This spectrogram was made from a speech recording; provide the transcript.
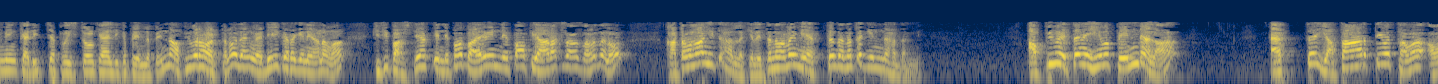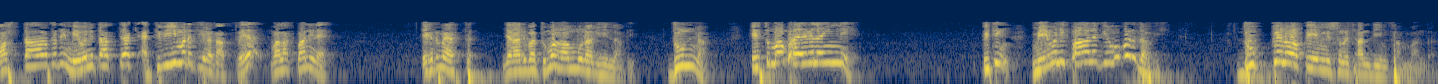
මෙන් කැඩිච්ච පිස්තෝල් කෑලි ටික පෙන්න පෙන්න අපිව රවට්ටනවා දැන් වැඩේ කරගෙන යනවා කිසි ප්‍රශ්නයක් එන්න එපා බය වෙන්න එපා අපි ආරක්ෂාව සලදනවා කටවහා හිටහල්ල කියලා. එතන තමයි මේ ඇත්ත දැනට ගෙන්න හදන්නේ. අපිව එතන එහෙම පෙන්නලා ඇත්ත යථාර්ථය තව අවස්ථාවකදී මෙවැනි තත්ත්වයක් ඇතිවීමට තියෙන තත්ත්වය වළක්වන්නේ නැහැ. ඒක තමයි ඇත්ත. ජනාධිපතිතුමා හම්බුණා ගිහිල්ලා අපි. දුන්නා. එතුමා බය වෙලා ඉන්නේ. ඉතින් මෙවැනි පාලකයෝ මොකටද අපි? දුක් වෙනවා අපේ මිනිසුන ඡන්දීම් සම්බන්ධව.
